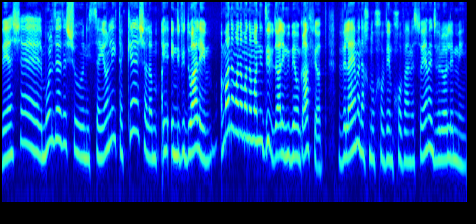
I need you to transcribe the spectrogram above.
ויש אה, מול זה איזשהו ניסיון להתעקש על אינדיבידואלים, המון המון המון המון אינדיבידואלים מביוגרפיות, ולהם אנחנו חווים חובה מסוימת ולא למין.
